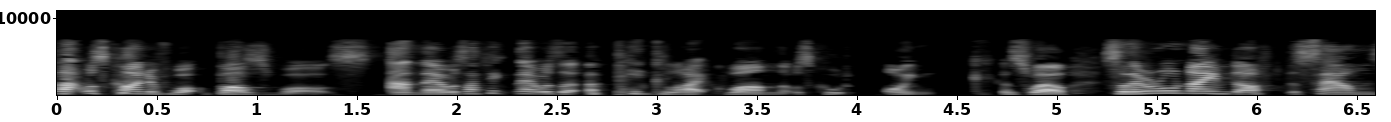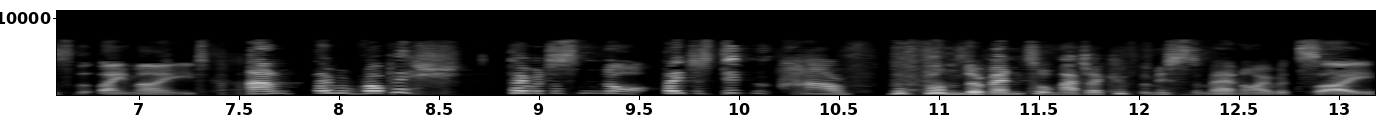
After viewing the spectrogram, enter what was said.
that was kind of what Buzz was. And there was, I think there was a, a pig-like one that was called Oink as well. So they were all named after the sounds that they made, and they were rubbish. They were just not, they just didn't have the fundamental magic of the Mr. Men, I would say.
